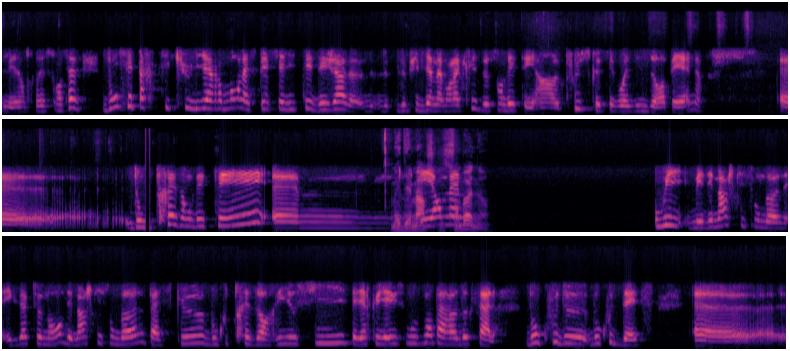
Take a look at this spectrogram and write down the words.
les entreprises françaises, dont c'est particulièrement la spécialité déjà depuis bien avant la crise de s'endetter, hein, plus que ses voisines européennes. Donc très endettées. mais des marges qui sont bonnes. Oui, mais des marges qui sont bonnes, exactement, des marges qui sont bonnes parce que beaucoup de trésorerie aussi, c'est-à-dire qu'il y a eu ce mouvement paradoxal, beaucoup de beaucoup de dettes, euh,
